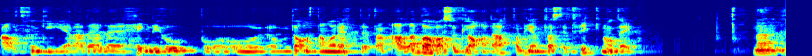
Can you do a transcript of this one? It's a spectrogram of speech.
allt fungerade eller hängde ihop och, och om datan var rätt utan alla bara var så glada att de helt plötsligt fick någonting. Men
